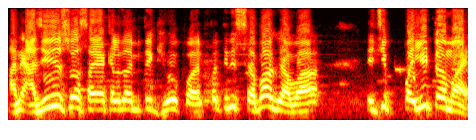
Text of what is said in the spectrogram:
आणि आजही सुद्धा सह्या केल्या तर आम्ही ते घेऊ पण पण त्यांनी सभा घ्यावा. त्यांची पहिली टर्म आहे.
